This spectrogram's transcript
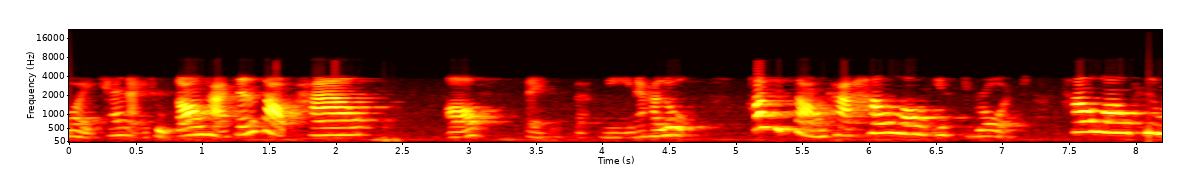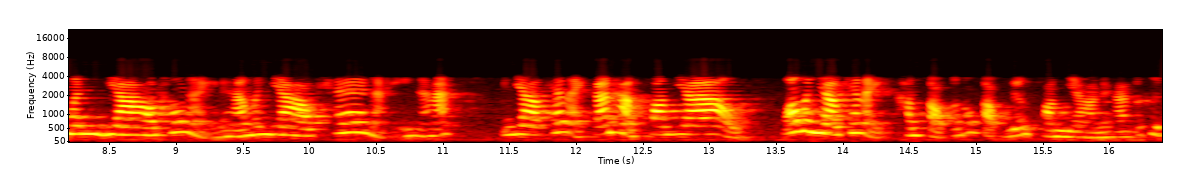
บ่อยแค่ไหนถูกต้องค่ะฉันตอบ how often แบบนี้นะคะลูก ข้อ 12 ค่ะ how long is the road how long คือมันยาวเท่าไหร่นะคะ มันยาวแค่ไหนนะคะ มันยาวแค่ไหน การถามความยาว ว่ามันยาวแค่ไหนคำตอบก็ต้องตอบเรื่องความยาวนะคะ ก็คือ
